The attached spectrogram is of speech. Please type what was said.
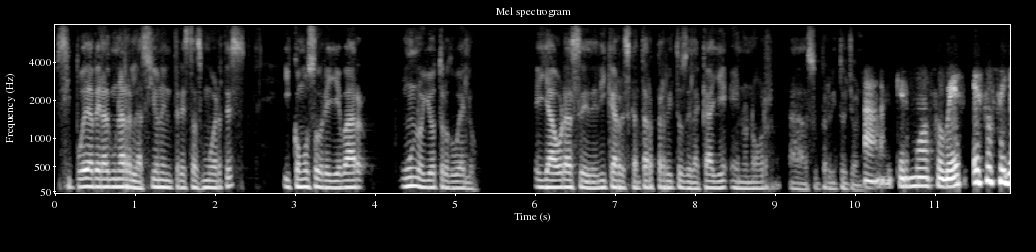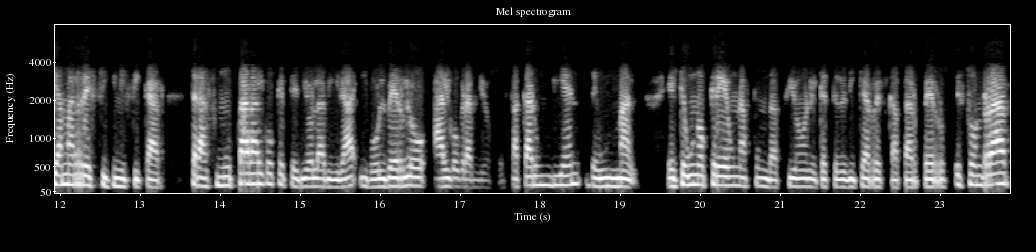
si puede haber alguna relación entre estas muertes y cómo sobrellevar uno y otro duelo. Ella ahora se dedica a rescatar perritos de la calle en honor a su perrito Johnny. Ay, qué hermoso, ¿ves? Eso se llama resignificar, transmutar algo que te dio la vida y volverlo algo grandioso, sacar un bien de un mal. El que uno cree una fundación, el que se dedique a rescatar perros, es honrar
